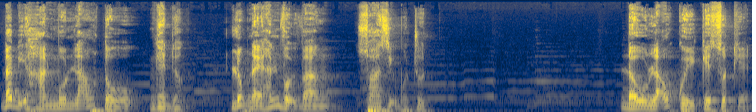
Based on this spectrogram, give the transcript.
Đã bị hàn môn lão tổ nghe được. Lúc này hắn vội vàng xoa dịu một chút. Đầu lão quỷ kia xuất hiện,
